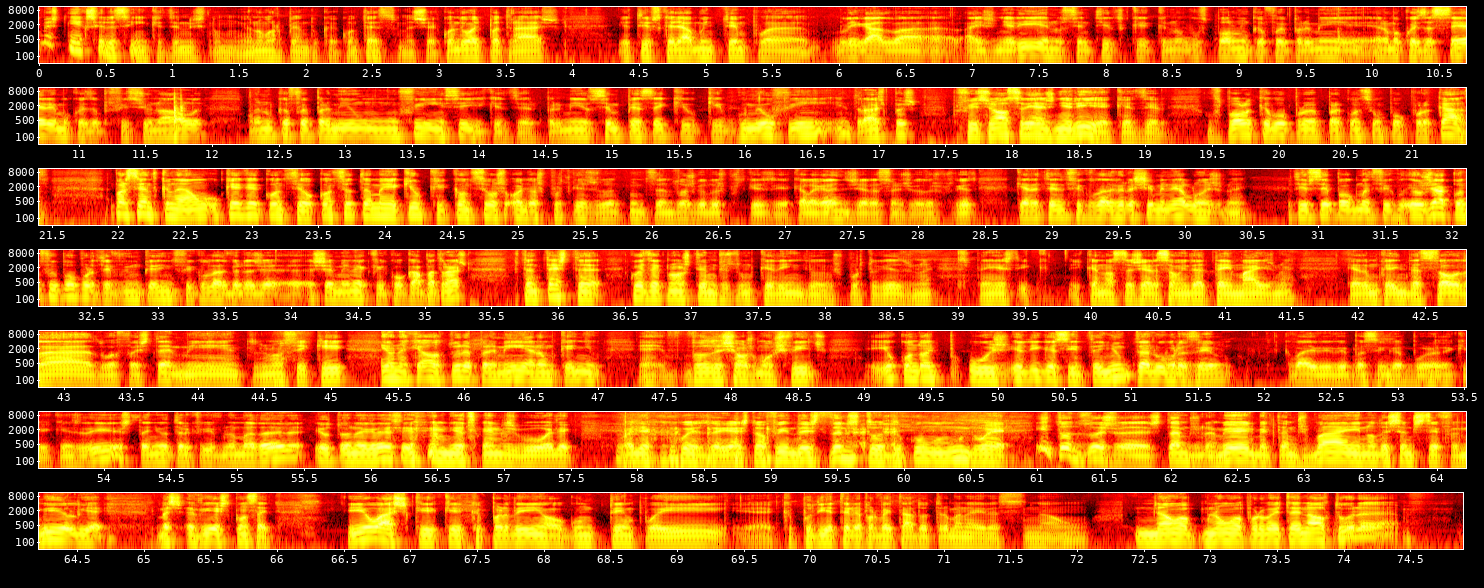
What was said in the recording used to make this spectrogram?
Mas tinha que ser assim, quer dizer, isto não, eu não me arrependo do que acontece, mas é quando eu olho para trás eu tive, se calhar, muito tempo a, ligado à, à, engenharia, no sentido que, que no, o futebol nunca foi para mim, era uma coisa séria, uma coisa profissional, mas nunca foi para mim um, um fim em si. Quer dizer, para mim, eu sempre pensei que, que, o meu fim, entre aspas, profissional seria a engenharia. Quer dizer, o futebol acabou por acontecer um pouco por acaso. Parecendo que não, o que é que aconteceu? Aconteceu também aquilo que aconteceu, olha, aos portugueses durante muitos anos, aos jogadores portugueses, aquela grande geração de jogadores portugueses, que era ter dificuldade de ver a chaminé longe, não é? Tive sempre alguma dificuldade. Eu já, quando fui para o Porto, tive um bocadinho de dificuldade de ver a, a chaminé que ficou cá para trás. Portanto, esta coisa que nós temos um bocadinho dos portugueses, não é? Tem este, e, que, e que a nossa geração ainda tem mais, não é? que era um bocadinho da saudade, do afastamento, do não sei o quê. Eu, naquela altura, para mim, era um bocadinho. É, vou deixar os meus filhos. Eu, quando olho hoje, eu digo assim: tenho um que está no Brasil, que vai viver para Singapura daqui a 15 dias, tenho outra que vive na Madeira, eu estou na Grécia e a minha está em Lisboa. Olha, olha que coisa é esta ao fim destes anos todos, como o mundo é. E todos hoje estamos na mesma, estamos bem, não deixamos de ser família, mas havia este conceito. E eu acho que, que, que perdi algum tempo aí eh, que podia ter aproveitado de outra maneira, se não, não, não aproveitei na altura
